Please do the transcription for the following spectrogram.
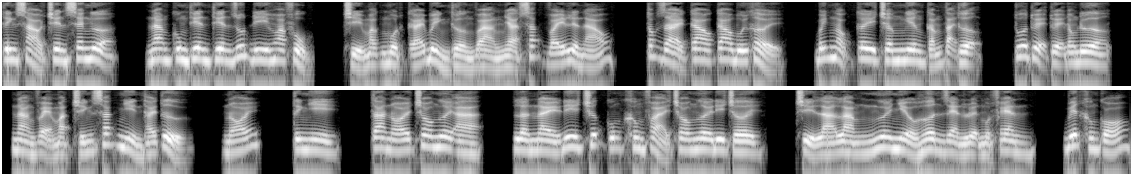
Tinh xảo trên xe ngựa, Nam Cung Thiên Thiên rút đi hoa phục, chỉ mặc một cái bình thường vàng nhạt sắc váy liền áo, tóc dài cao cao búi khởi, bích ngọc cây châm nghiêng cắm tại thượng, tua tuệ tuệ đong đưa, nàng vẻ mặt chính xác nhìn thái tử, nói, tinh nhi, ta nói cho ngươi à, lần này đi trước cũng không phải cho ngươi đi chơi, chỉ là làm ngươi nhiều hơn rèn luyện một phen, biết không có.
